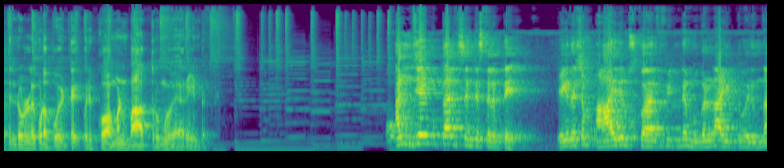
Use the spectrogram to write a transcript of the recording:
അതിന്റെ ഉള്ളിൽ കൂടെ പോയിട്ട് ഒരു കോമൺ ബാത്റൂം വേറെയുണ്ട് അഞ്ചേ മുക്കാൽ സെന്റ് സ്ഥലത്തെ ഏകദേശം ആയിരം സ്ക്വയർ ഫീറ്റിന്റെ മുകളിലായിട്ട് വരുന്ന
